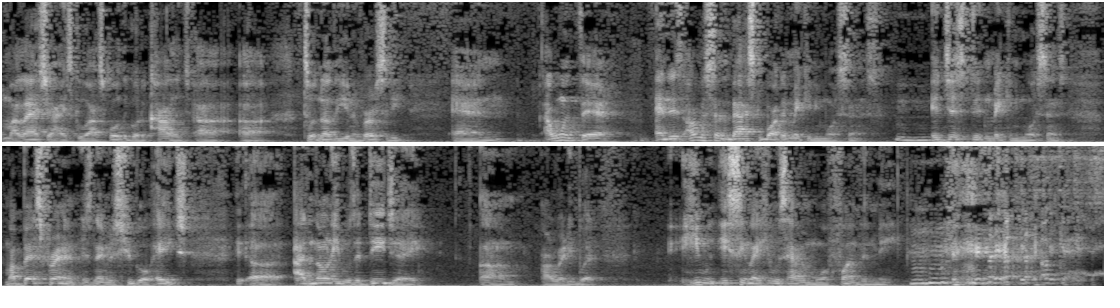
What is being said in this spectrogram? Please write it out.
my last year of high school, I was supposed to go to college uh, uh, to another university, and I went there. And this, all of a sudden, basketball didn't make any more sense. Mm-hmm. It just didn't make any more sense. My best friend, his name is Hugo H uh, I'd known he was a DJ um, already, but he he seemed like he was having more fun than me. okay.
